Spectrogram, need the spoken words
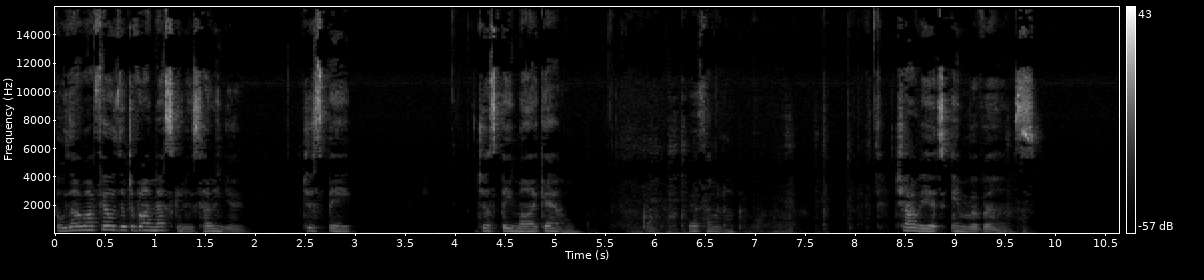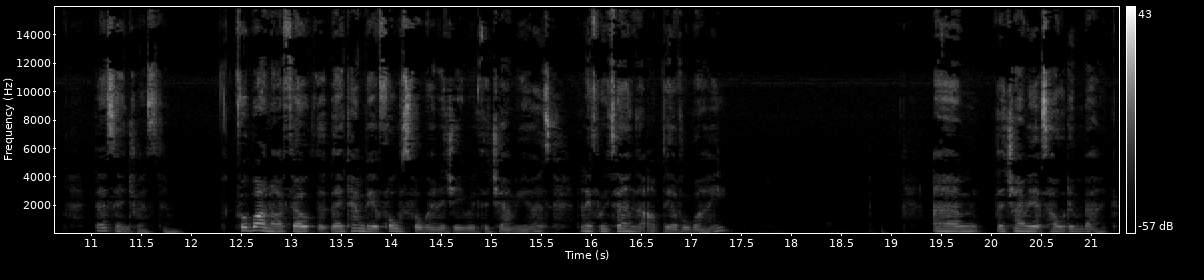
Although I feel the divine masculine is telling you, just be, just be my gal. Okay, let's have a look. Chariot in reverse. That's interesting. For one, I felt that there can be a forceful energy with the chariot, and if we turn that up the other way, um, the chariot's holding back.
